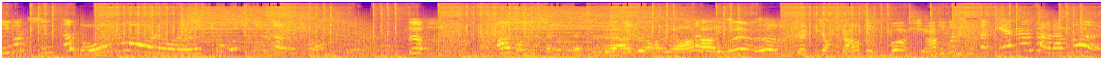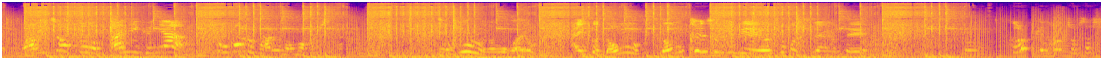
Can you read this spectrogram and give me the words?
이거 진짜 너무 어려워요 초고 추장이 저한테 아 너무 잘못했어 뭐야? 이거 진짜 깨는 사람은 왕초보 아니 그냥 초보로 바로 넘어갑시다 초보로 넘어가요? 아 이거 너무 너무 큰 승급이에요. 좀 그렇긴 하죠 사실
